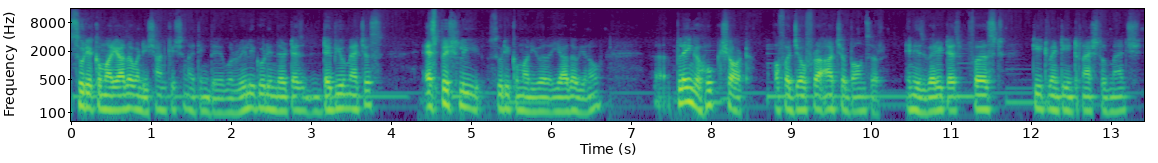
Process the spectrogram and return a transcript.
Surya Kumar Yadav and Ishan Kishan, I think they were really good in their test, debut matches, especially Surya Kumar Yadav, you know, uh, playing a hook shot of a Jofra Archer bouncer in his very test, first T20 international match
